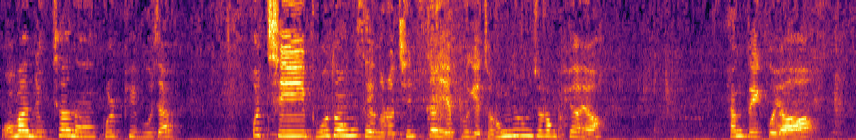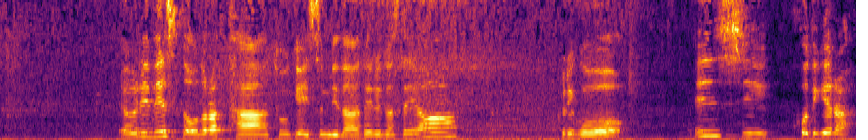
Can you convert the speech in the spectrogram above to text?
56,000원 굴피 부자 꽃이 분홍색으로 진짜 예쁘게 조롱조롱조롱 피어요 향도 있고요 에어리데스 오더라타 두 개 있습니다. 데려가세요. 그리고 NC 코디게라.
